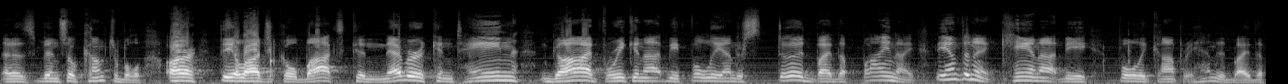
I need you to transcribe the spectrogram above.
that has been so comfortable. Our theological box can never contain God, for he cannot be fully understood by the finite. The infinite cannot be fully comprehended by the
